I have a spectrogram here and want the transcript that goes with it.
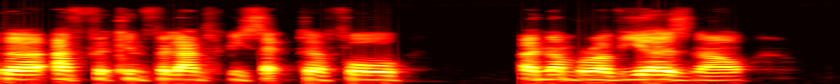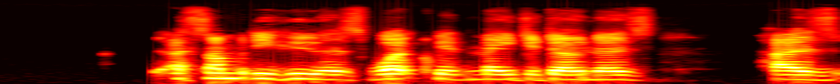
the African philanthropy sector for a number of years now? As somebody who has worked with major donors, has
